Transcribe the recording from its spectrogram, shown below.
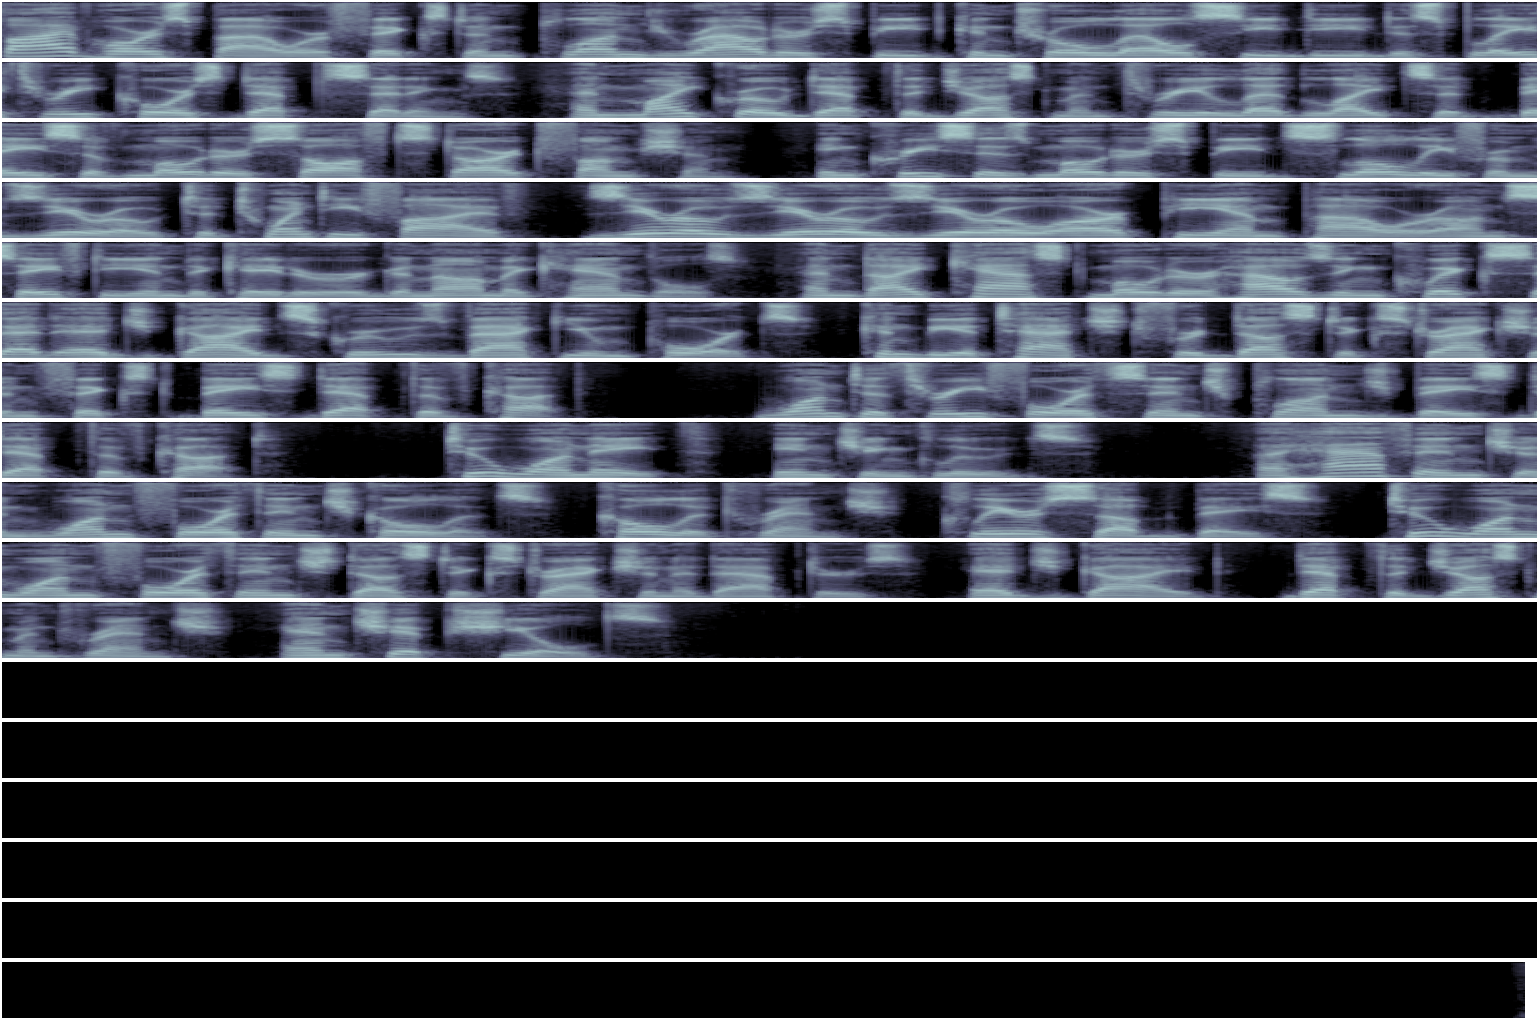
5 horsepower fixed and plunge router speed control LCD display 3 course depth settings and micro depth adjustment 3 LED lights at base of motor soft start function increases motor speed slowly from 0 to 25 000 RPM power on safety indicator ergonomic handles and die-cast motor housing quick set edge guide screws vacuum ports can be attached for dust extraction fixed base depth of cut. 1 to 3 4 inch plunge base depth of cut. 2 1 8 inch includes a half inch and 1 4 inch collets, collet wrench, clear sub base, two 1 1 4 inch dust extraction adapters, edge guide, depth adjustment wrench, and chip shields.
